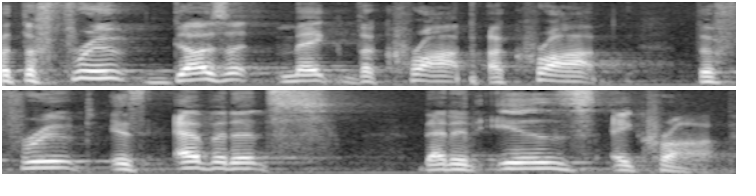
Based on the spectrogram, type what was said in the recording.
But the fruit doesn't make the crop a crop. The fruit is evidence that it is a crop.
